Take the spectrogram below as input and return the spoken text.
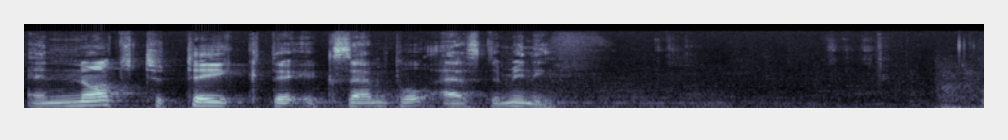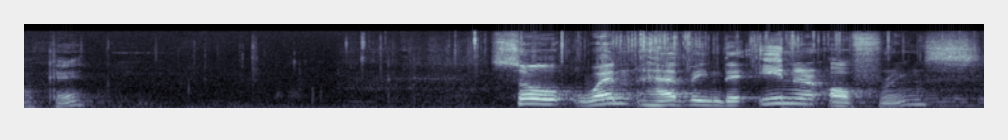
and not to take the example as the meaning. Okay? So, when having the inner offerings,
